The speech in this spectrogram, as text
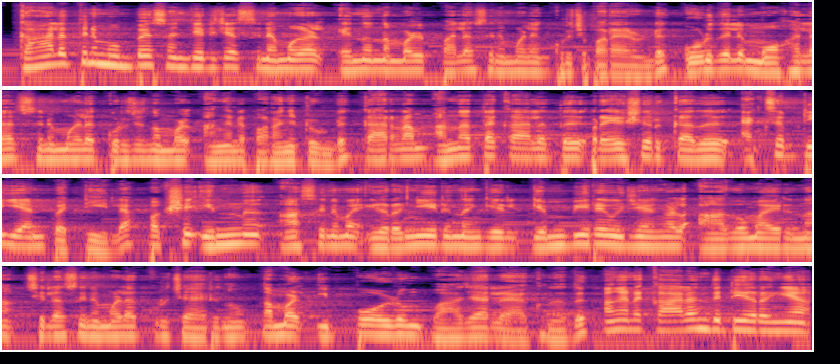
കാലത്തിന് മുമ്പേ സഞ്ചരിച്ച സിനിമകൾ എന്ന് നമ്മൾ പല സിനിമകളെ കുറിച്ച് പറയാറുണ്ട്. കൂടുതലും മോഹൻലാൽ സിനിമകളെ കുറിച്ച് നമ്മൾ അങ്ങനെ പറഞ്ഞിട്ടുണ്ട്. കാരണം അന്നത്തെ കാലത്ത് പ്രേക്ഷകർക്ക് അത് അക്സെപ്റ്റ് ചെയ്യാൻ പറ്റിയില്ല. പക്ഷെ ഇന്ന് ആ സിനിമ ഇറങ്ങിയിരുന്നെങ്കിൽ ഗംഭീര വിജയങ്ങൾ ആകുമായിരുന്ന ചില സിനിമകളെ കുറിച്ചായിരുന്നു നമ്മൾ ഇപ്പോഴും വാചാലരാക്കുന്നത്. അങ്ങനെ കാലം തെറ്റി ഇറങ്ങിയ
